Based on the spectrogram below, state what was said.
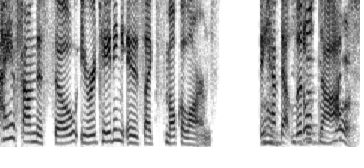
I have found this so irritating is like smoke alarms. they Oh, have that little dot.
